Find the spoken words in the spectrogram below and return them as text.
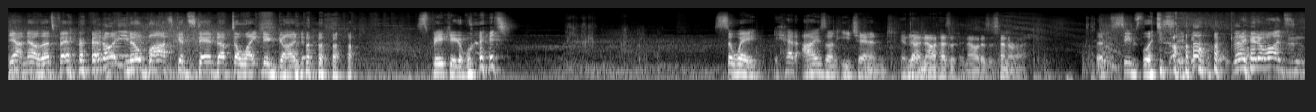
Yeah, no, that's fair. don't like, even- no boss can stand up to lightning gun. Speaking of which. So wait, it had eyes on each end. And Yeah, then, now it has a, now it has a center eye. That seems lazy. then I hit it once and.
